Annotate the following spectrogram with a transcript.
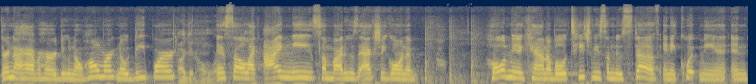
They're not having her do no homework, no deep work. I get homework. And so, like, I need somebody who's actually going to hold me accountable, teach me some new stuff, and equip me. And, and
